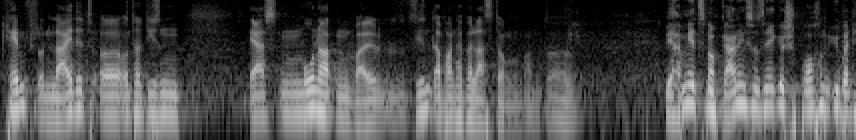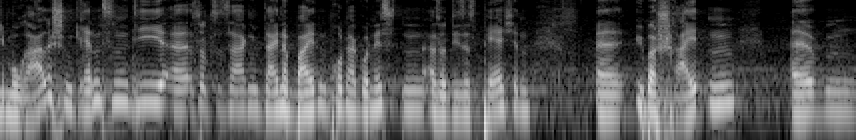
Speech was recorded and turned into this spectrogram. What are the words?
kämpft und leidet äh, unter diesen ersten Monaten, weil sie sind einfach eine Belastung. Und, äh wir haben jetzt noch gar nicht so sehr gesprochen über die moralischen Grenzen, die äh, sozusagen deine beiden Protagonisten, also dieses Pärchen, äh, überschreiten. Ähm,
